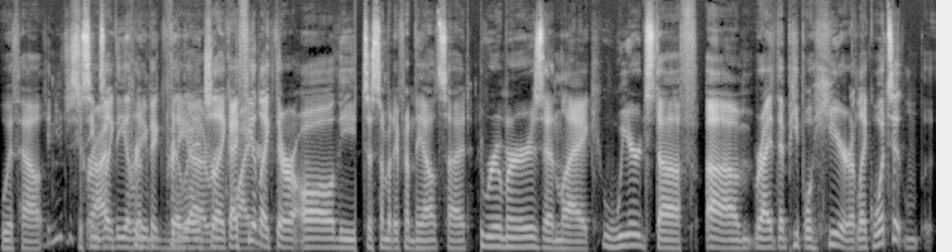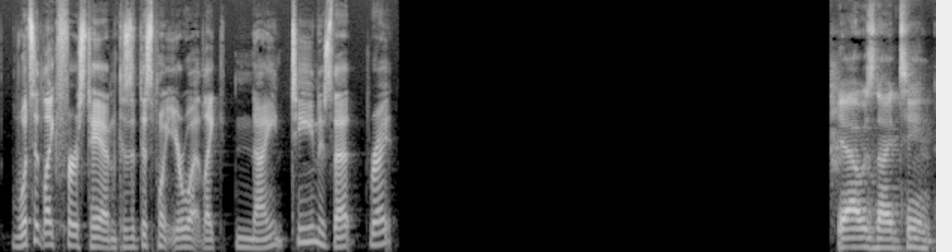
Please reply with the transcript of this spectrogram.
without. Can you describe it seems like the Olympic pretty, Village? Uh, like I feel like there are all the to somebody from the outside rumors and like weird stuff, um, right? That people hear. Like what's it what's it like firsthand? Because at this point you're what like 19? Is that right? Yeah, I was 19.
